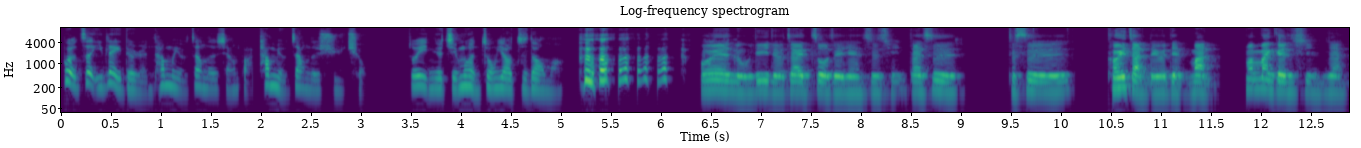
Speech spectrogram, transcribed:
会有这一类的人，他们有这样的想法，他们有这样的需求，所以你的节目很重要，知道吗？我也努力的在做这件事情，但是就是推展的有点慢，慢慢更新这样。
